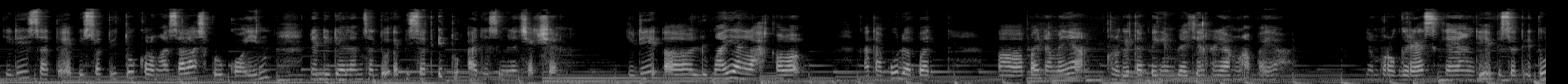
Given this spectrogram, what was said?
Jadi satu episode itu kalau nggak salah 10 koin dan di dalam satu episode itu ada 9 section. Jadi uh, lumayan lah kalau kataku dapat uh, apa namanya kalau kita pengen belajar yang apa ya yang progres kayak yang di episode itu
